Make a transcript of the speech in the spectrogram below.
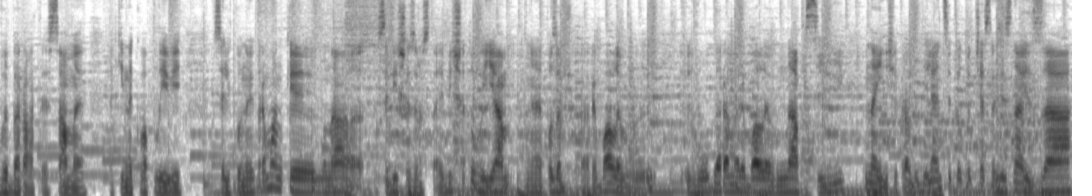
вибирати саме такі неквапливі силіконові приманки, вона все більше зростає. Більше того, я е, позавчора рибалив. е, Воблерами рибалив на пслі на іншій правда ділянці. Тобто, чесно зізнаюсь, за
